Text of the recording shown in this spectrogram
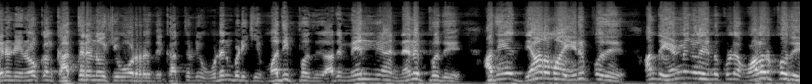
என்னுடைய நோக்கம் கத்தரை நோக்கி ஓடுறது கத்தருடைய உடன்படிக்கை மதிப்பது அதை மேன்மையா நினைப்பது அதையே தியானமாய் இருப்பது அந்த எண்ணங்களை எனக்குள்ள வளர்ப்பது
